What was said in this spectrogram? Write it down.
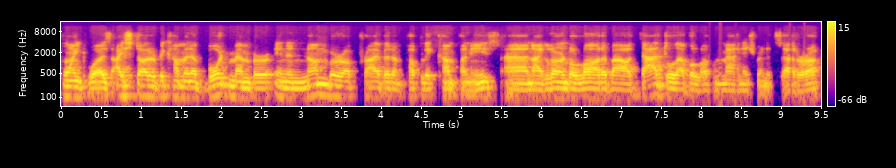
point was I started becoming a board member in a number of private and public companies, and I learned a lot about that level of management, et cetera.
